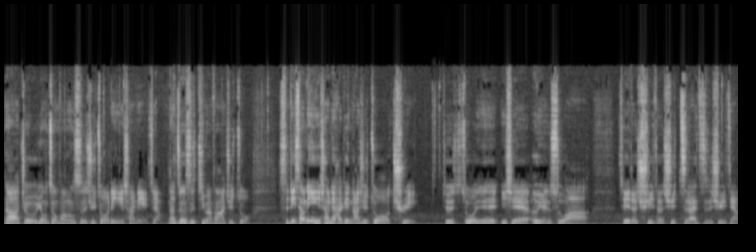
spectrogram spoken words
那就用这种方式去做另一串列，这样。那这个是基本方法去做。实际上，另一串列还可以拿去做 tree，就是做一些一些二元素啊这些的 tree 的去指来指去，这样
